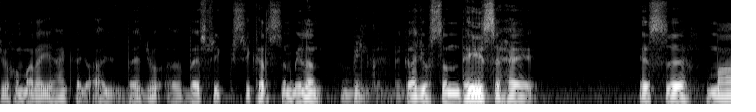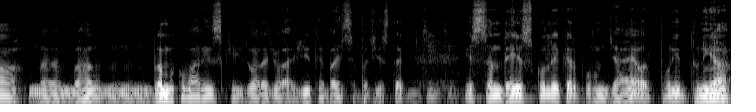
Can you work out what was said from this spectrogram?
जो हमारा यहाँ का जो आज जो वैश्विक शिखर सम्मेलन का जो संदेश है इस माँ बहन ब्रह्म कुमारी की द्वारा जो आयोजित है बाईस से पच्चीस तक जी जी। इस संदेश को लेकर हम जाएँ और पूरी दुनिया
